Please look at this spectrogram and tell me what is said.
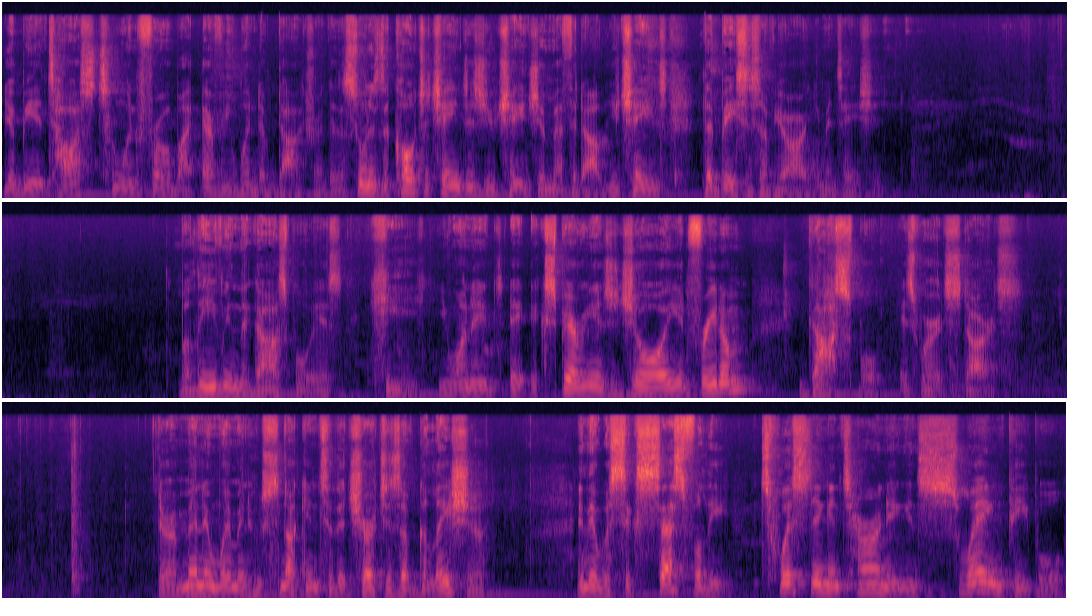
you're being tossed to and fro by every wind of doctrine. Because as soon as the culture changes, you change your methodology, you change the basis of your argumentation. Believing the gospel is key. You want to experience joy and freedom? Gospel is where it starts. There are men and women who snuck into the churches of Galatia and they were successfully twisting and turning and swaying people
